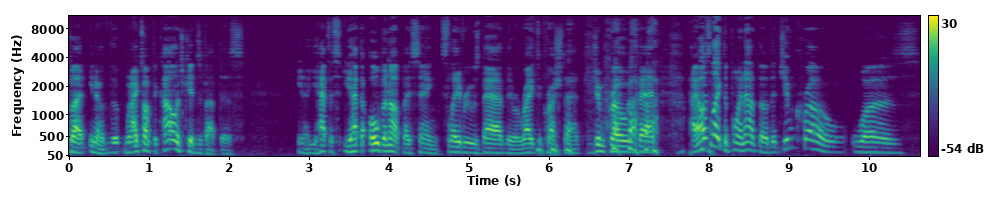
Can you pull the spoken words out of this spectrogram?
but, you know, the, when I talk to college kids about this, you know, you have to you have to open up by saying slavery was bad. They were right to crush that. Jim Crow was bad. I also like to point out though that Jim Crow was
